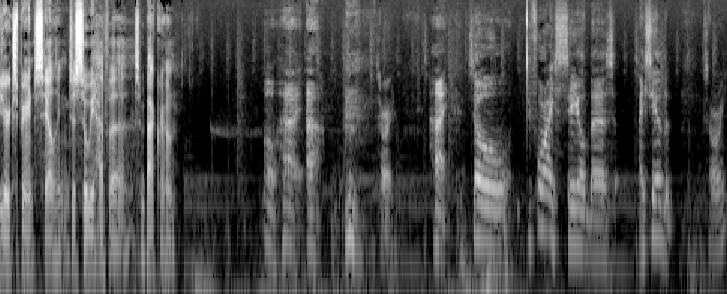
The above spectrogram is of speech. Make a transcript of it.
your experience sailing, just so we have uh, some background? Oh, hi. Ah, sorry. Hi. So before I sailed the, I sailed the. Sorry.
